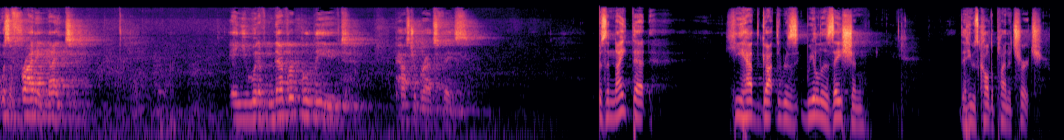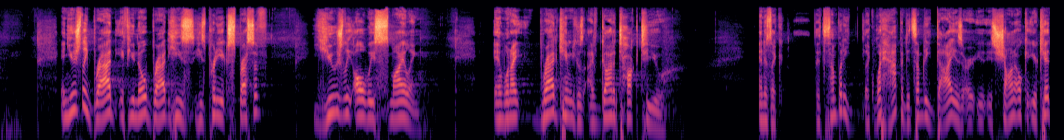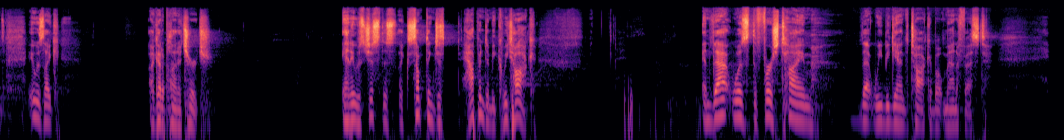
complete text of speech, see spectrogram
It was a Friday night, and you would have never believed Pastor Brad's face. It was a night that he had got the realization that he was called to plant a church. And usually, Brad, if you know Brad, he's, he's pretty expressive, usually always smiling. And when I, Brad came, he goes, I've got to talk to you. And it's like, did somebody, like, what happened? Did somebody die? Is, or, is Shauna okay? Your kids? It was like, I got to plant a church. And it was just this, like, something just happened to me. Can we talk? And that was the first time that we began to talk about Manifest.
